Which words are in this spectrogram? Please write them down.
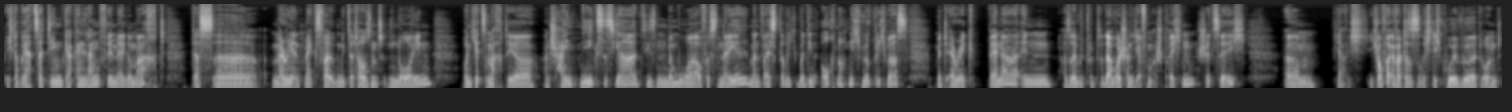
ich glaube, er hat seitdem gar keinen langen Film mehr gemacht. Das äh, Mary and Max war irgendwie 2009. Und jetzt macht er anscheinend nächstes Jahr diesen Memoir of a Snail. Man weiß, glaube ich, über den auch noch nicht wirklich was. Mit Eric Banner in, also er wird da wahrscheinlich einfach mal sprechen, schätze ich. Ähm, ja, ich, ich hoffe einfach, dass es richtig cool wird und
